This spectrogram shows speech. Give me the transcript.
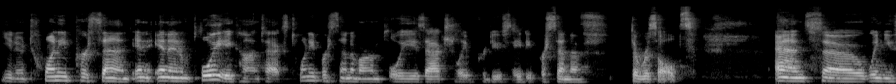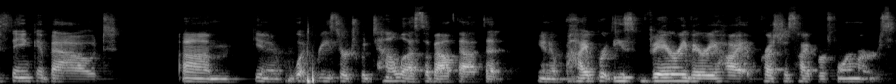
you know 20% in, in an employee context 20% of our employees actually produce 80% of the results. And so when you think about um, you know what research would tell us about that that you know hyper these very very high precious high performers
